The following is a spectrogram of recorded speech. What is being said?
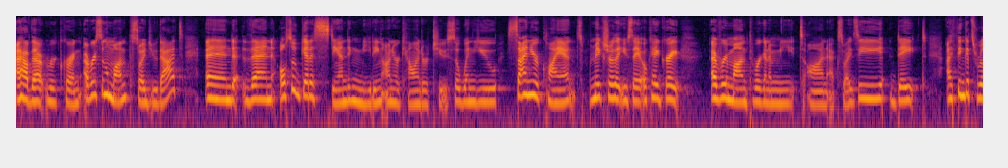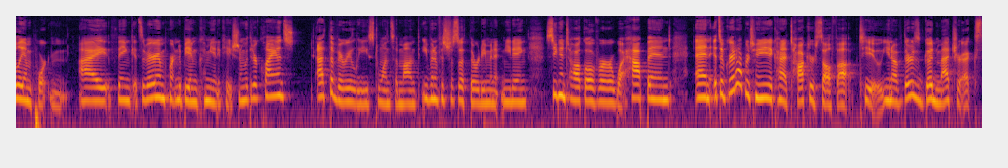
I have that recurring every single month. So I do that. And then also get a standing meeting on your calendar too. So when you sign your client, make sure that you say, okay, great. Every month we're going to meet on XYZ date. I think it's really important. I think it's very important to be in communication with your clients at the very least once a month, even if it's just a 30 minute meeting, so you can talk over what happened. And it's a great opportunity to kind of talk yourself up too. You know, if there's good metrics,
